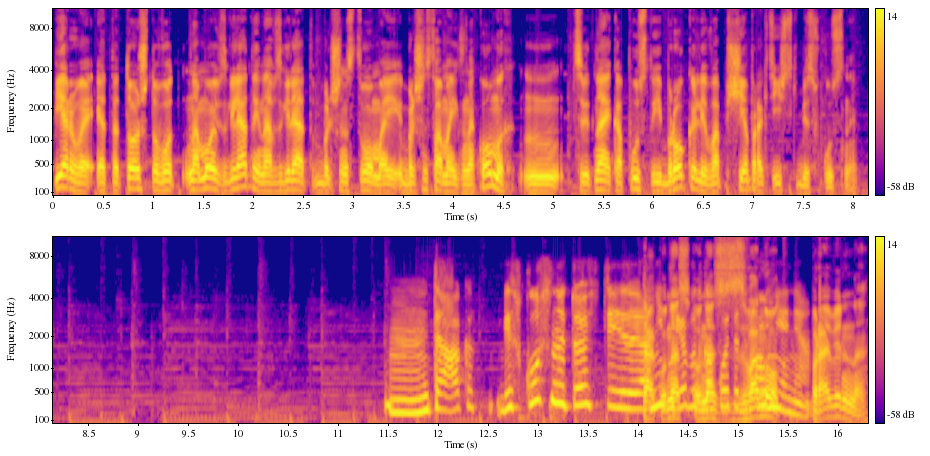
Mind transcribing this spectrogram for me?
Первое – это то, что вот на мой взгляд и на взгляд большинства моих, большинства моих знакомых цветная капуста и брокколи вообще практически безвкусные. Так, безвкусные, то есть э, так, они у нас, требуют у нас звонок, дополнения. правильно?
